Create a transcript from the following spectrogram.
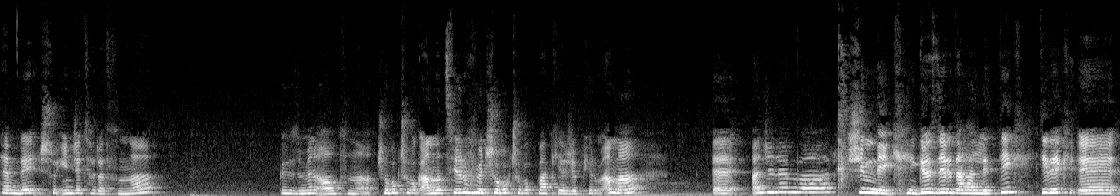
Hem de şu ince tarafına gözümün altına. Çabuk çabuk anlatıyorum ve çabuk çabuk makyaj yapıyorum ama e, acelem var. Şimdi gözleri de hallettik. Direkt e,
